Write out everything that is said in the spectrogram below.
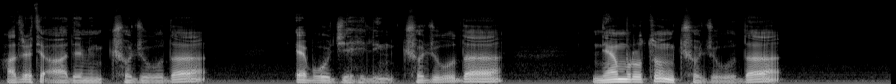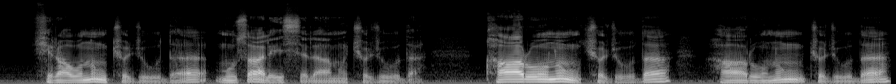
Hazreti Adem'in çocuğu da Ebu Cehil'in çocuğu da Nemrut'un çocuğu da Firavun'un çocuğu da Musa Aleyhisselam'ın çocuğu da Karun'un çocuğu da Harun'un çocuğu da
